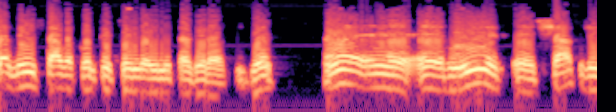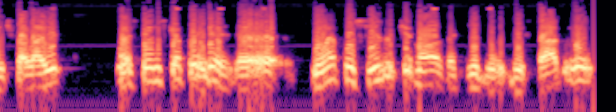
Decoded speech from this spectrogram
também estava acontecendo aí no Caveirote, né? Então é, é, é ruim, é, é chato a gente falar isso, nós temos que aprender. É, não é possível que nós aqui do, do Estado não,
